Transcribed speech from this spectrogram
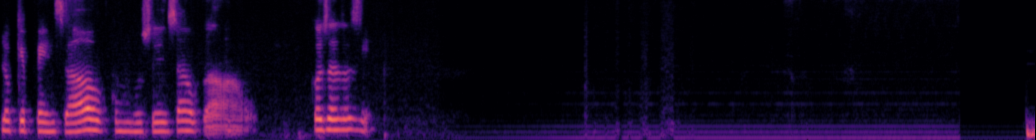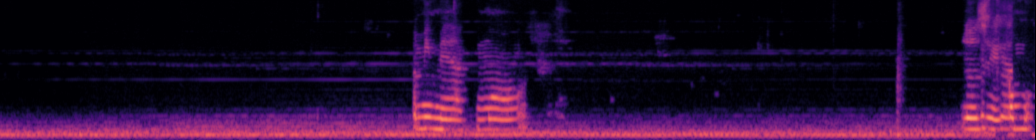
lo que pensaba o cómo se desahogaba o cosas así. A mí me da como. No Es sé, que como.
